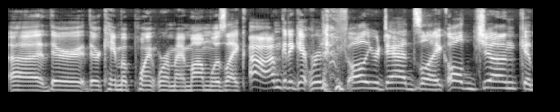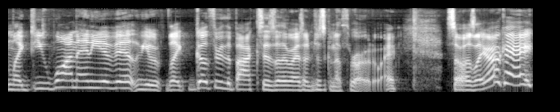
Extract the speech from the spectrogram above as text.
uh, there there came a point where my mom was like, "Oh, I'm gonna get rid of all your dad's like old junk, and like, do you want any of it? You like go through the boxes, otherwise I'm just gonna throw it away." So I was like, "Okay."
